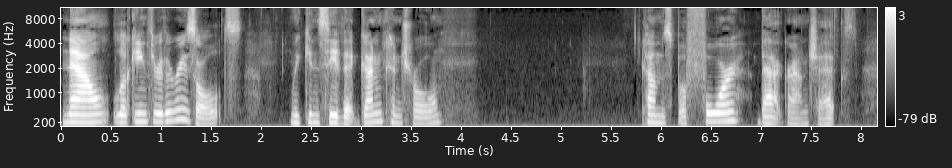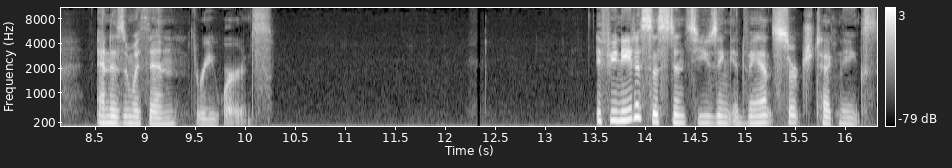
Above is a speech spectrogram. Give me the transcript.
Now, looking through the results, we can see that gun control comes before background checks and is within three words. If you need assistance using advanced search techniques,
